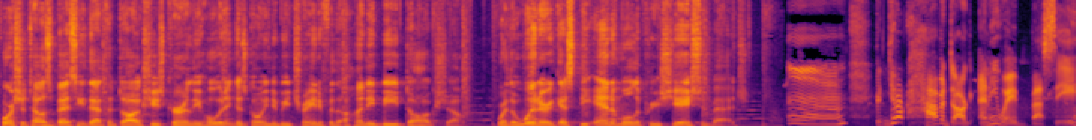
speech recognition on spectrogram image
Portia tells Bessie that the dog she's currently holding is going to be trained for the Honeybee Dog Show, where the winner gets the Animal Appreciation Badge. Mm, but you don't have a dog anyway, Bessie.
